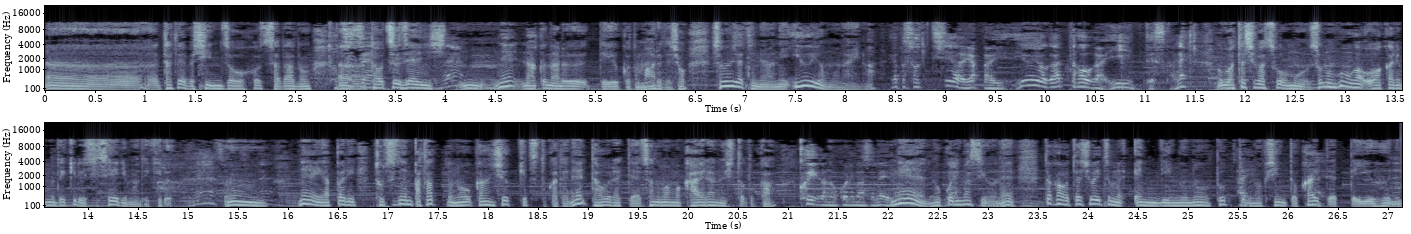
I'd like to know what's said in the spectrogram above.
ーん例えば心臓発作だの、突然突ね、亡くなるっていうこともあるでしょ。その人たちにはね、猶予もないの。やっぱそっちはやっぱり猶予があった方がいいですかね。私はそう思う。その方がお別れもできるし、整理もできる。うんね。。ねやっぱり突然パタッと脳幹出血とかでね、倒れてそのまま帰らぬ人とか、悔いが残りますね。ね残りますよね。だから私はいつもエンディングノートっていうのをきちんと書いてっていうふうに、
